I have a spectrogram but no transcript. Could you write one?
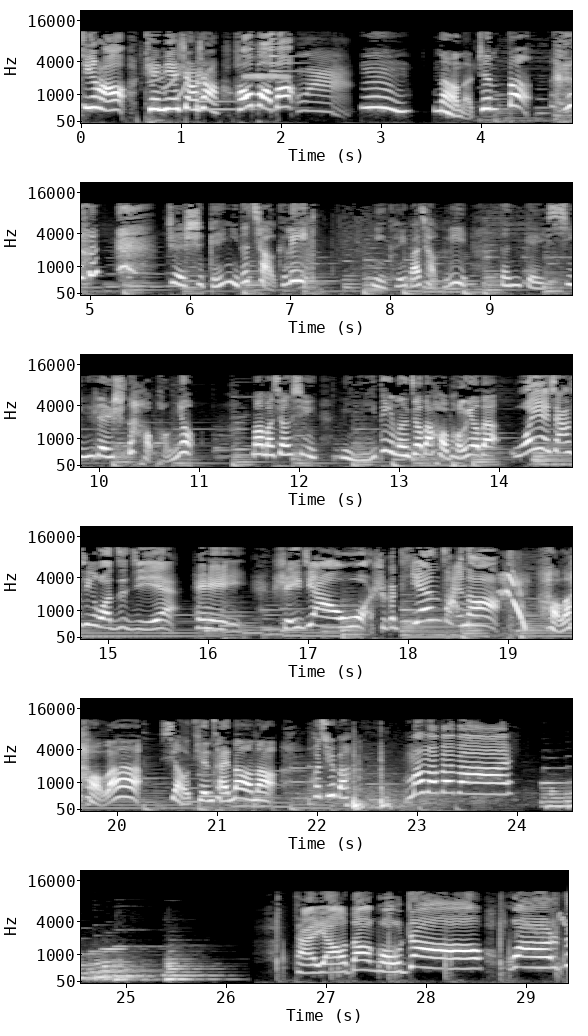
情好，天天向上好宝宝。嗯，闹闹真棒！这是给你的巧克力，你可以把巧克力分给新认识的好朋友。妈妈相信你一定能交到好朋友的。我也相信我自己。嘿嘿，谁叫我是个天才呢？好了好了，小天才闹闹，快去吧。妈妈，拜拜。太阳当空照，花儿对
